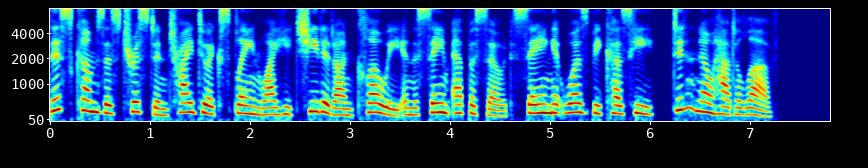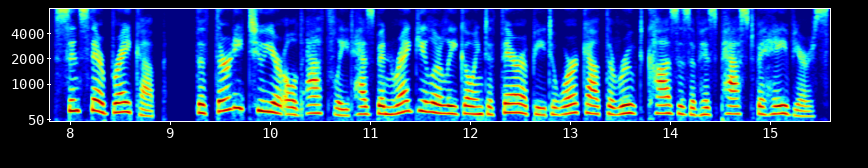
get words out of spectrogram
This comes as Tristan tried to explain why he cheated on Khloe in the same episode saying it was because he didn't know how to love. Since their breakup, the 32-year-old athlete has been regularly going to therapy to work out the root causes of his past behaviors.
